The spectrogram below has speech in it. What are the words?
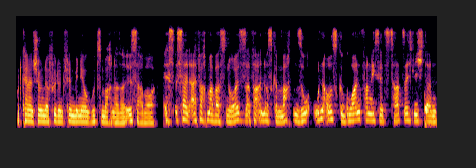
gut keine Entschuldigung dafür, den Film weniger gut zu machen, als er ist, aber es ist halt einfach mal was Neues, es ist einfach anders gemacht und so unausgegoren fand ich es jetzt tatsächlich dann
